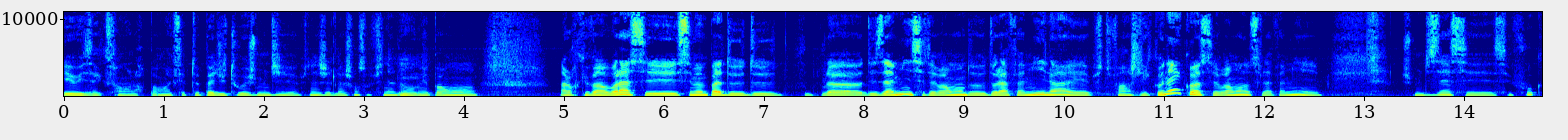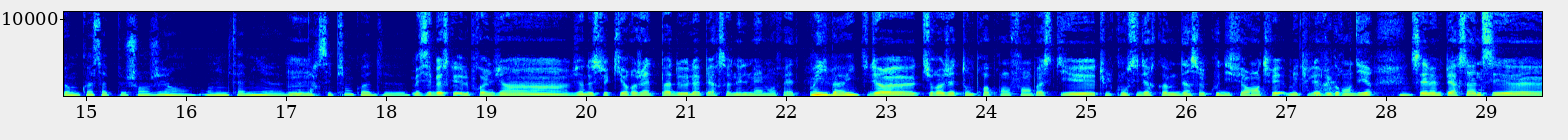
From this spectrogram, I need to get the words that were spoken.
et eux ils enfin, leurs parents acceptent pas du tout et je me dis putain j'ai de la chance au final d'avoir Mm. mes parents alors que ben voilà c'est c'est même pas de, de, de la- des amis c'était vraiment de, de la famille là et puis, enfin je les connais quoi c'est vraiment c'est la famille et je me disais, c'est, fou comme quoi ça peut changer en, une famille la mm. perception. quoi. De... Mais c'est parce que le problème vient, vient de ceux qui rejettent, pas de la personne elle-même en fait. Oui, bah oui. C'est-à-dire, euh, tu rejettes ton propre enfant parce que tu le considères comme d'un seul coup différent, tu fais, mais tu l'as vu grandir, mm. c'est la même personne, c'est, euh,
